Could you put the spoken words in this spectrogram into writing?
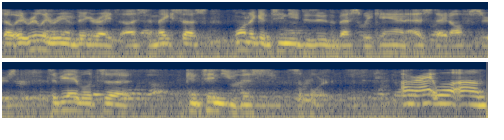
So it really reinvigorates us and makes us want to continue to do the best we can as state officers to be able to continue this support. All right. Well, um,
